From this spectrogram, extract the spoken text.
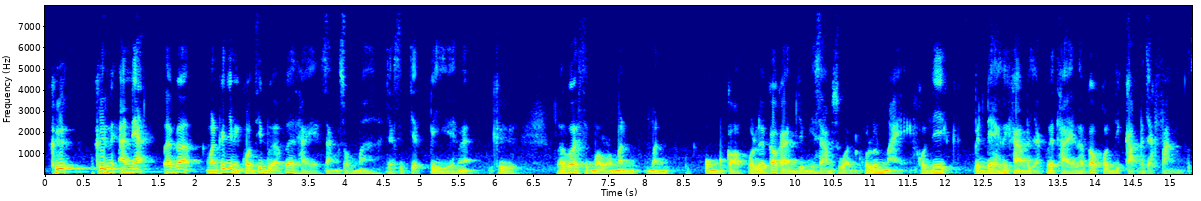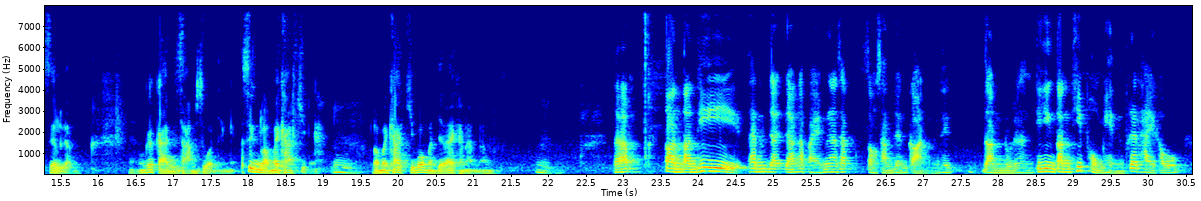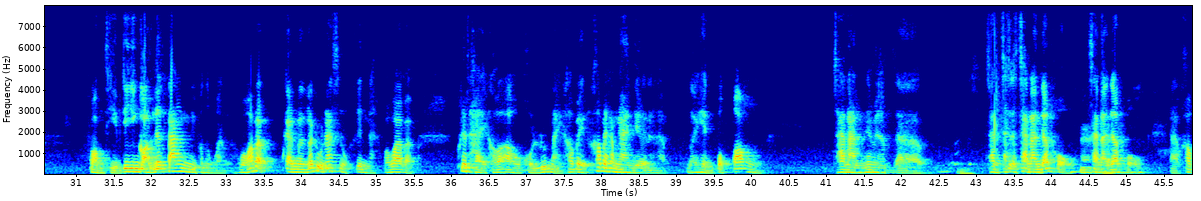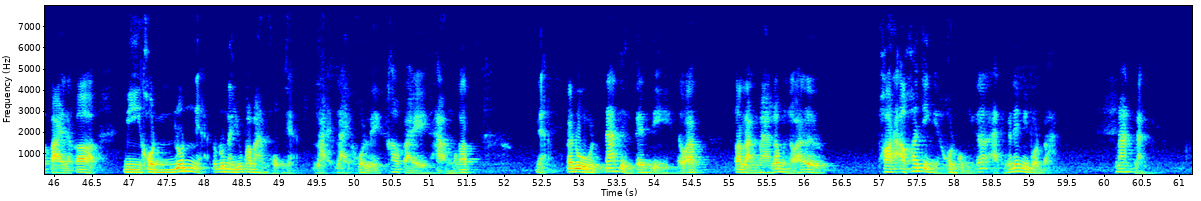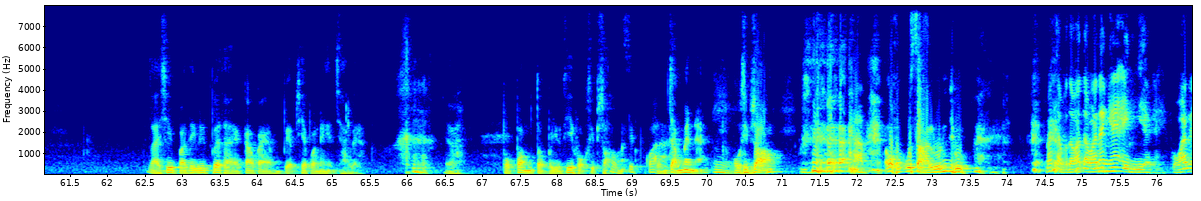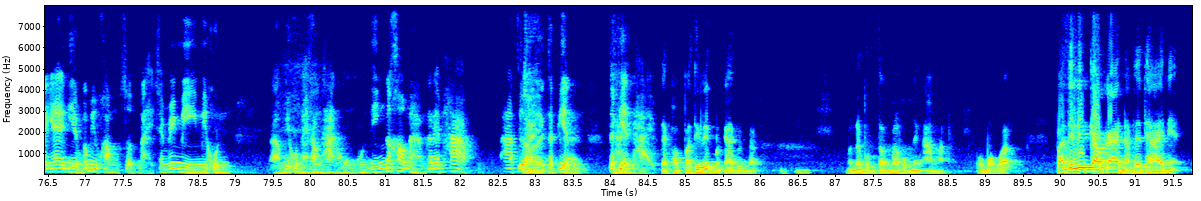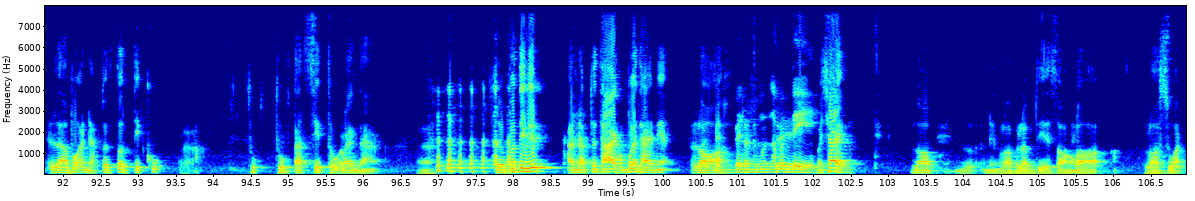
คือคืออันเนี้ยแล้วก็มันก็จะมีคนที่เบื่อเพื่อไทยสั่งสมมาจาก 17 ปีใช่ไหมคือเราก็ถึงบอกว่ามันมัน องค์ประกอบคนเลือกก้าวไกลมันจะมี 3 ส่วน คนรุ่นใหม่ คนที่เป็นแดงที่ข้ามมาจากเพื่อไทย แล้วก็คนที่กลับมาจากฝั่งเสื้อเหลือง มันก็กลายเป็นสามส่วนอย่างเงี้ย ซึ่งเราไม่คาดคิดไงอืมเราไม่คาดคิดว่ามันจะได้ขนาดนั้นอืมแต่ครับตอนตอนที่ท่านย้อนกลับไปเมื่อสักสองสามเดือนก่อนที่ตอนดูเรื่องจริงๆตอนที่ผมเห็นเพื่อไทยเขาฟอร์มทีมจริงๆก่อนเลือกตั้งมีพอสมควรผมว่าแบบการเมืองก็ดูน่าสนุกขึ้นนะเพราะว่าแบบ เพื่อไทยเขาเอาคนรุ่นใหม่เข้าไปเข้าไปทำงานเยอะนะครับ เราเห็นปกป้องชานันใช่ไหมครับเอ่อชาชาชานันยอดผงส์อ่าชานันยอดผงส์อ่าเข้าไปแล้วก็มีคนรุ่นเนี่ยรุ่นอายุประมาณผมเนี่ยหลายหลายคนเลยเข้าไปทำแล้วก็เนี่ยก็ดูน่าตื่นเต้นดี แต่ว่าตอนหลังมาก็เหมือนกับว่าเออพอเอาเข้าจริงเนี่ยคนกลุ่มนี้ก็อาจจะไม่ได้มีบทบาทมากนักรายชื่อปฏิริษีเพื่อไทยกับก้าวไกลผมเปรียบเทียบกันให้เห็นชัดเลยใช่ ปะปกป้องตกไปอยู่ที่ 62อะ60กว่าผมจำแม่นนะอืม62ครับโอ้ผมอุตส่าห์ลุ้นอยู่ไม่แต่แต่ว่าแต่ว่าในแง่ไอเดียไงผมว่าในแง่ไอเดียมันก็มีความสดใหม่ใช่ไหมมีมีคุณอ่ามีคุณแพทองทานของผมคุณอิงก็เข้ามามันก็ได้ภาพ ภาพที่เราใช่เออจะเปลี่ยนจะเปลี่ยนถ่าย แต่พอปฏิริษีมันกลายเป็นแบบมันนั้นผมตอนนั้นผมยังอำอะผมบอกว่าปฏิริษีก้าวไกลอันดับท้ายๆเนี่ยเราพวกอันดับต้นๆติดคุกเออ ถูกถูกตัดสิทธิ์ถูกอะไรต่างๆเออส่วนปฏิริษีอันดับท้ายๆของเพื่อไทยเนี่ย รอเป็นรัฐมนตรี ไม่ใช่ รอหนึ่งรอเป็นรัฐมนตรีสองรอ รอสวด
